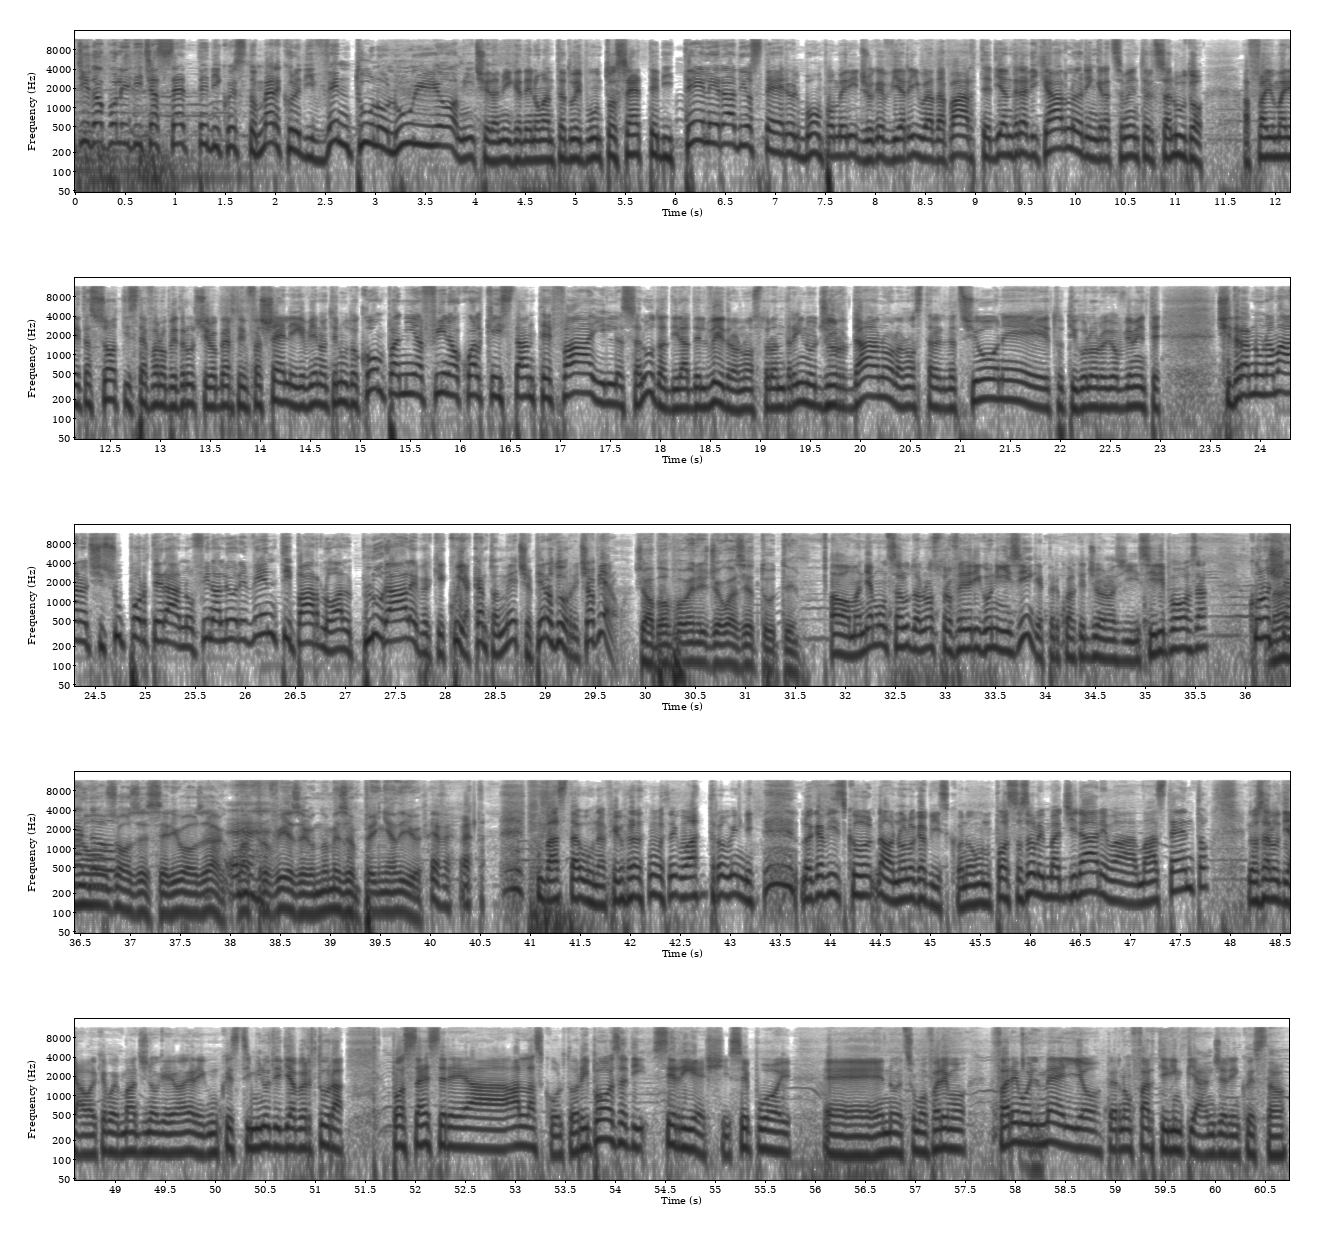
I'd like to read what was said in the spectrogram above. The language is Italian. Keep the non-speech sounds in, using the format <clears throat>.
minuti dopo le 17 di questo mercoledì 21 luglio, amici ed amiche dei 92.7 di Teleradio Stereo, il buon pomeriggio che vi arriva da parte di Andrea Di Carlo. Il ringraziamento e il saluto a Flavio Maria Tassotti, Stefano Petrucci Roberto Infascelli che vi hanno tenuto compagnia fino a qualche istante fa. Il saluto al di là del vetro al nostro Andreino Giordano, la nostra redazione e tutti coloro che ovviamente ci daranno una mano e ci supporteranno fino alle ore 20. Parlo al plurale perché qui accanto a me c'è Piero Torri. Ciao Piero. Ciao, buon pomeriggio quasi a tutti. Oh, mandiamo un saluto al nostro Federico Nisi che per qualche giorno si, si riposa. Conoscendo... Ma non lo so se si riposa, eh. quattro figlie secondo me sono impegnative. Eh, <laughs> basta una, figurate quattro, quindi lo capisco, no non lo capisco, non posso solo immaginare ma, ma a stento. Lo salutiamo perché poi immagino che magari con questi minuti di apertura possa essere a, all'ascolto. Riposati se riesci, se puoi eh, e noi insomma faremo, faremo il meglio per non farti rimpiangere in questo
